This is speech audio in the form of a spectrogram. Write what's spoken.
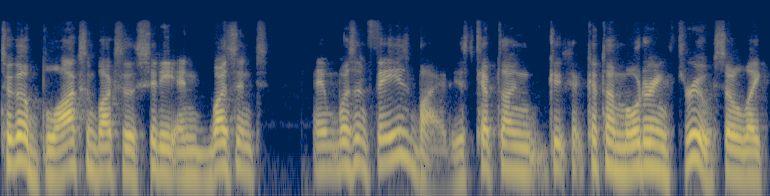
took out blocks and blocks of the city and wasn't and wasn't fazed by it. He just kept on kept on motoring through. So like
